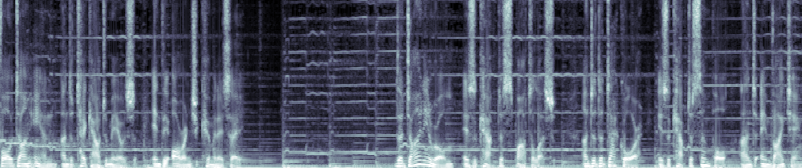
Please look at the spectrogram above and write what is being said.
for dine-in and take-out meals in the Orange community. The dining room is kept spotless, and the decor is kept simple and inviting.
